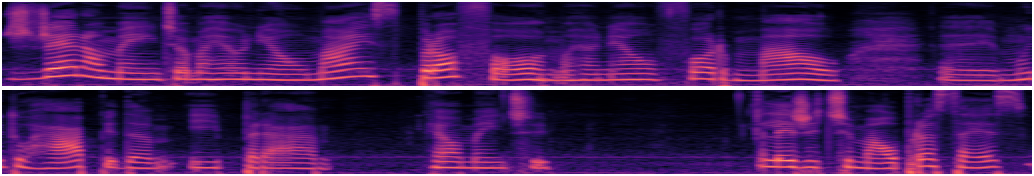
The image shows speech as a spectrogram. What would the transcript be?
Geralmente é uma reunião mais pro forma, reunião formal, é, muito rápida e para realmente legitimar o processo.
